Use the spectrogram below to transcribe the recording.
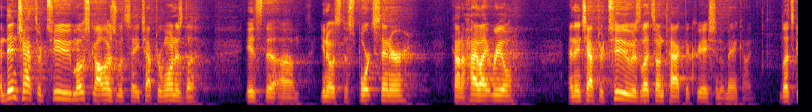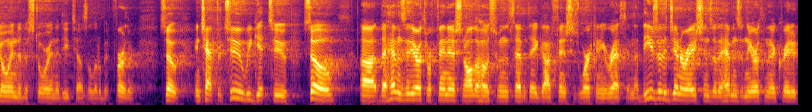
And then chapter two, most scholars would say chapter one is the, is the um, you know, it's the sports center kind of highlight reel. And then chapter two is let's unpack the creation of mankind. Let's go into the story and the details a little bit further. So in chapter two, we get to, so uh, the heavens and the earth were finished, and all the hosts from the seventh day God finished his work and he rested. Now these are the generations of the heavens and the earth when they were created.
